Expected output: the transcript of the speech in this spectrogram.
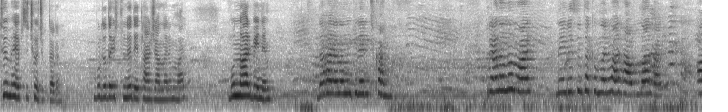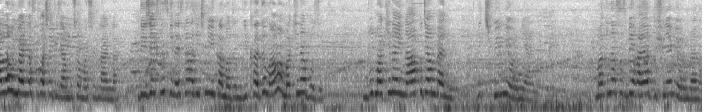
tüm hepsi çocukların. Burada da üstünde deterjanlarım var. Bunlar benim. Daha Rana'nınkileri çıkarma. Rana'nın var. Nevres'in takımları var. Havlular var. Allah'ım ben nasıl baş edeceğim bu çamaşırlarla. Diyeceksiniz ki Neslihan hiç mi yıkamadın? Yıkadım ama makine bozuk. Bu makineyi ne yapacağım ben? Hiç bilmiyorum yani. Makinasız bir hayat düşünemiyorum Rana.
